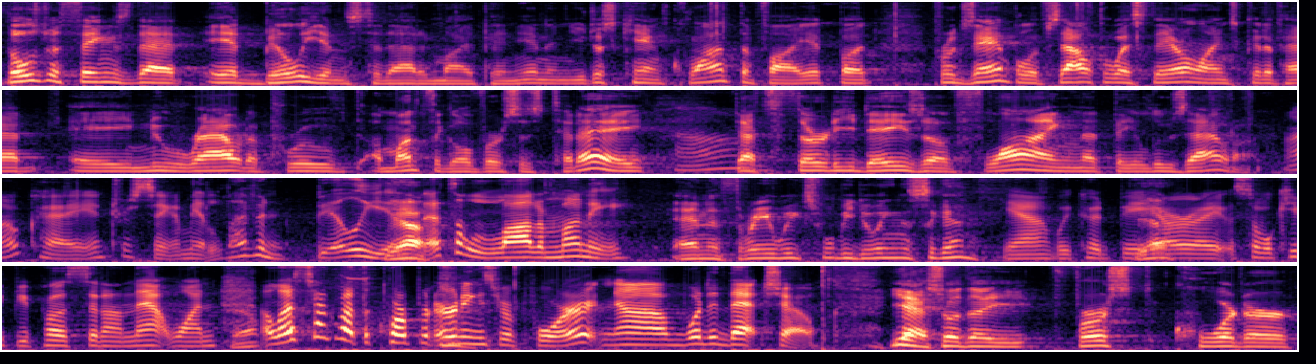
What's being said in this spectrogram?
those are things that add billions to that, in my opinion, and you just can't quantify it. But for example, if Southwest Airlines could have had a new route approved a month ago versus today, oh. that's 30 days of flying that they lose out on. Okay, interesting. I mean, 11 billion. Yeah. That's a lot of money. And in three weeks, we'll be doing this again. Yeah, we could be. Yeah. All right. So we'll keep you posted on that one. Yeah. Let's talk about the corporate earnings report. Uh, what did that show? Yeah, so the first quarter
